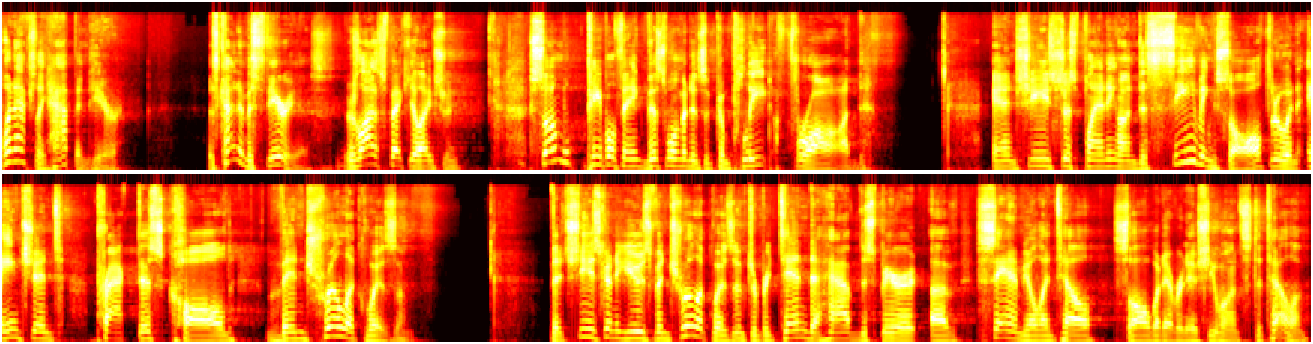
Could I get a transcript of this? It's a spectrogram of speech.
what actually happened here? It's kind of mysterious. There's a lot of speculation. Some people think this woman is a complete fraud. And she's just planning on deceiving Saul through an ancient practice called ventriloquism. That she's going to use ventriloquism to pretend to have the spirit of Samuel and tell Saul whatever it is she wants to tell him.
